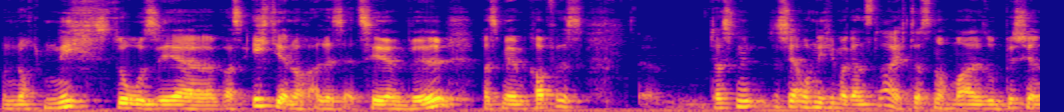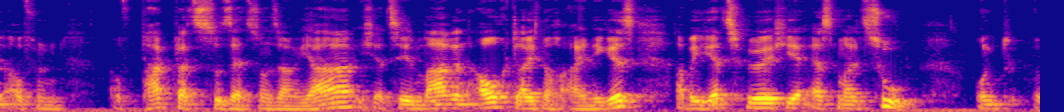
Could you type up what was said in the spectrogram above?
Und noch nicht so sehr, was ich dir noch alles erzählen will, was mir im Kopf ist. Äh, Das ist ja auch nicht immer ganz leicht, das nochmal so ein bisschen auf den, auf Parkplatz zu setzen und sagen, ja, ich erzähle Maren auch gleich noch einiges, aber jetzt höre ich hier erstmal zu. Und äh,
